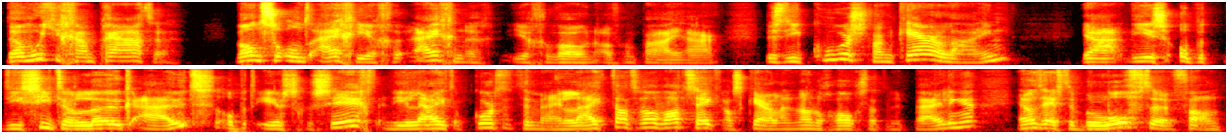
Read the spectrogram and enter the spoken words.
dan moet je gaan praten. Want ze onteigenen je, je gewoon over een paar jaar. Dus die koers van Caroline, ja, die, is op het, die ziet er leuk uit op het eerste gezicht. En die lijkt op korte termijn lijkt dat wel wat. Zeker als Caroline nou nog hoog staat in de peilingen. En want heeft de belofte van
